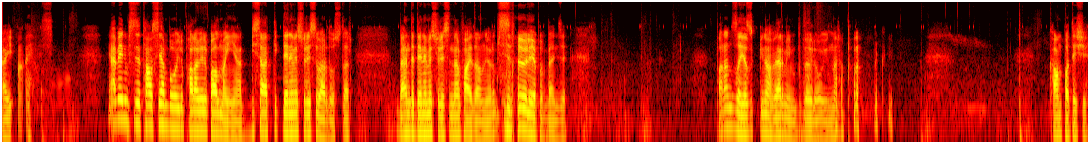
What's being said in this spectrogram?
Hay, ay. Ya benim size tavsiyem bu oyunu para verip almayın ya. Bir saatlik deneme süresi var dostlar. Ben de deneme süresinden faydalanıyorum. Siz de öyle yapın bence. Paranıza yazık günah vermeyin böyle oyunlara para. Kamp ateşi.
